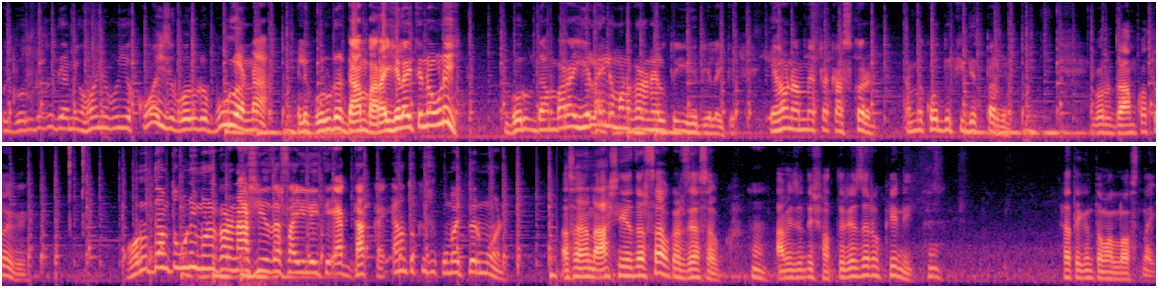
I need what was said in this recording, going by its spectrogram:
ওই গরুটা যদি আমি হয়নি বইয়ে কই যে গরুটা বুড়ো না? তাহলে গরুটার দাম বাড়াই হেলাইতে না উনি? গরুর দাম বাড়াই হেলাইলে মনে করেন হেলতে ইয়ে হেলাইতে। এখন আপনি একটা কাজ করেন আপনি কদ্দূর কি দিতে পারবেন? গরুর দাম কত হইবে? গরুর দাম তো উনি মনে করেন আশি হাজার চাইলেইতে এক ধাক্কায়। এখন তো কিছু কমাইতে পারব না আচ্ছা এখন আশি হাজার চাওক আর যা চাওক। হ্যাঁ। আমি যদি সত্তর হাজারও কিনি হ্যাঁ। সাথে কিন্তু আমার লস নাই।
